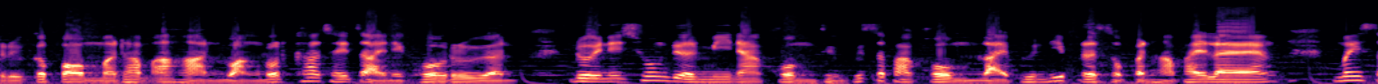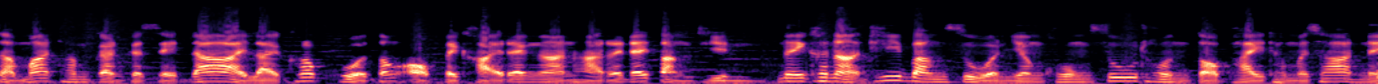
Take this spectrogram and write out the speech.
หรือกระปอมมาทำอาหารหวังลดค่าใช้จ่ายในครัวเรือน โดยในช่วงเดือนมีนาคมถึงพฤษภาคม หลายพื้นที่ประสบปัญหาภัยแล้ง ไม่สามารถทำการเกษตรได้ หลายครอบครัวต้องออกไปขายแรงงานหารายได้ต่างถิ่น ในขณะที่บางส่วนยังคงสู้ทนต่อภัยธรรมชาติใน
